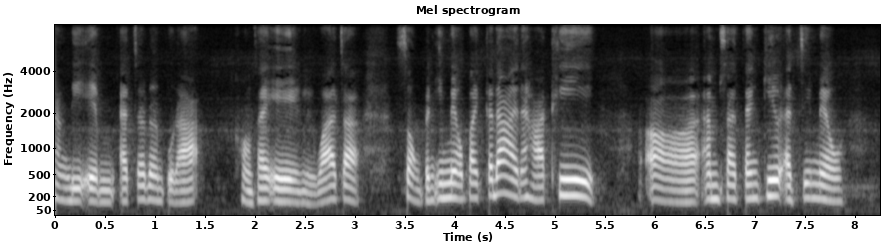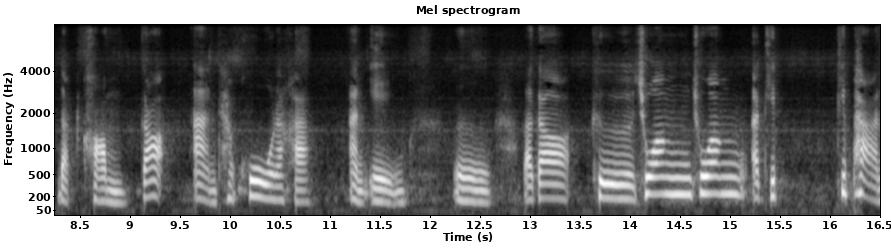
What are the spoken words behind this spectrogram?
ทาง DM แอดเจริญปุระของใจเอง หรือว่าจะส่งเป็นอีเมลไปก็ได้นะคะ ที่เอ่อ am s i thank you at gmail com ก็อ่านทั้งคู่นะคะ อ่านเอง เออแล้วก็คือช่วงช่วงอาทิตย์ที่ผ่าน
